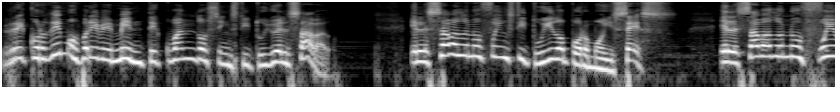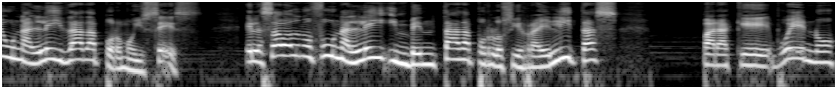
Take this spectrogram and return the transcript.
Recordemos brevemente cuándo se instituyó el sábado. El sábado no fue instituido por Moisés. El sábado no fue una ley dada por Moisés. El sábado no fue una ley inventada por los israelitas para que, bueno,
